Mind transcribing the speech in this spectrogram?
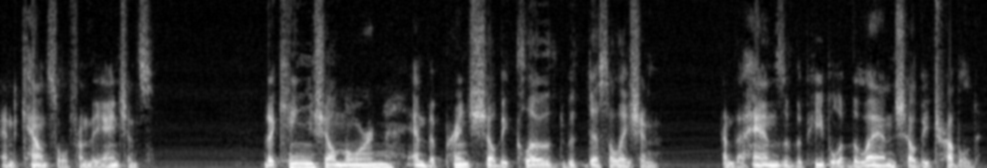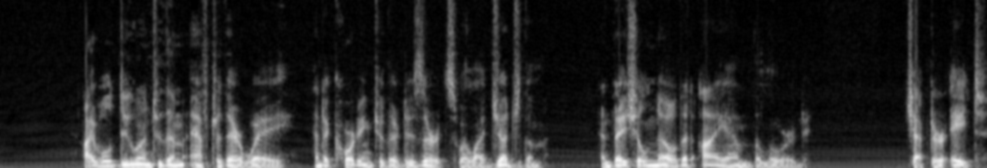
and counsel from the ancients. The king shall mourn, and the prince shall be clothed with desolation, and the hands of the people of the land shall be troubled. I will do unto them after their way, and according to their deserts will I judge them, and they shall know that I am the Lord. Chapter 8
